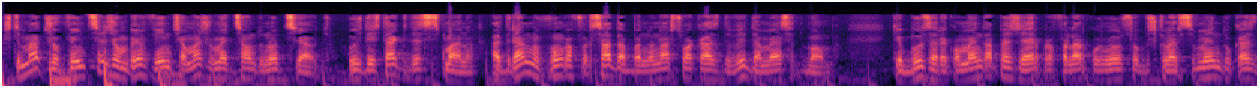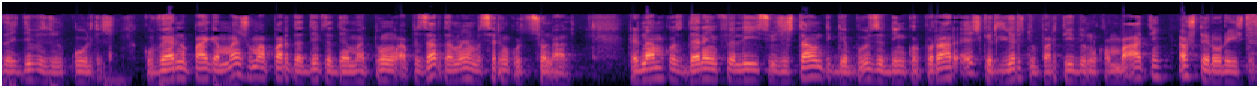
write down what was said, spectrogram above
Estimados ouvintes, sejam bem-vindos a mais uma edição do Noticiário. Os destaques dessa semana. Adriano Vunga forçado a abandonar sua casa devido à ameaça de bomba. Kebusa recomenda a PGR para falar com o sobre esclarecimento do caso das dívidas ocultas. O governo paga mais uma parte da dívida de Matum, apesar da mesma ser inconstitucional. Renam considera infeliz sugestão de Gebusa de incorporar ex-guerrilheiros do partido no combate aos terroristas.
